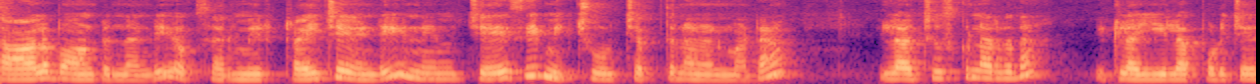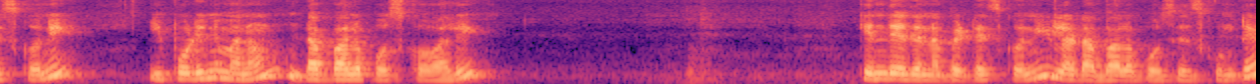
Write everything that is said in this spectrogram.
చాలా బాగుంటుందండి. ఒకసారి మీరు ట్రై చేయండి. నేను చేసి మీకు చూ చెప్తున్నాను అనమాట ఇలా చూసుకున్నారు కదా? ఇట్లా ఇలా పొడి చేసుకొని ఈ పొడిని మనం డబ్బాలో పోసుకోవాలి. కింద ఏదైనా పెట్టేసుకొని ఇలా డబ్బాలో పోసేసుకుంటే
